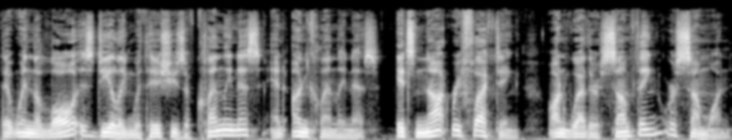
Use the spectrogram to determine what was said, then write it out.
that when the law is dealing with issues of cleanliness and uncleanliness, it's not reflecting on whether something or someone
